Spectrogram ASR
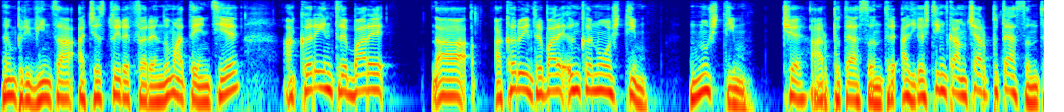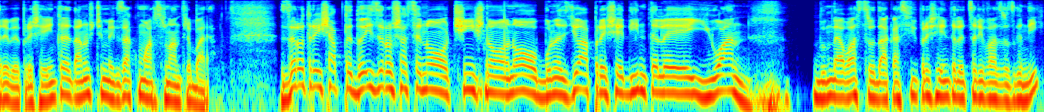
în privința acestui referendum, atenție, a cărei întrebare, a, a cărui întrebare încă nu o știm. Nu știm ce ar putea să întrebe, adică știm cam ce ar putea să întrebe președintele, dar nu știm exact cum ar suna întrebarea. 0372069599, bună ziua președintele Ioan, dumneavoastră, dacă ați fi președintele țării, v-ați răzgândi?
